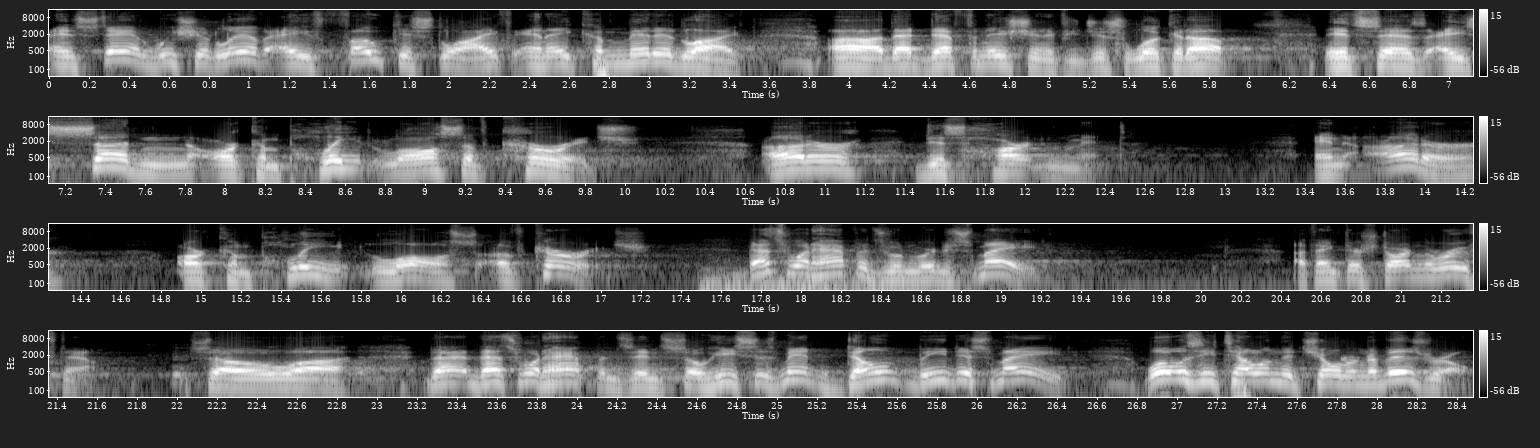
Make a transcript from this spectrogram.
Instead, we should live a focused life and a committed life. Uh, that definition, if you just look it up, it says a sudden or complete loss of courage, utter disheartenment, and utter or complete loss of courage. That's what happens when we're dismayed. I think they're starting the roof now. So uh, that, that's what happens. And so he says, Man, don't be dismayed. What was he telling the children of Israel?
